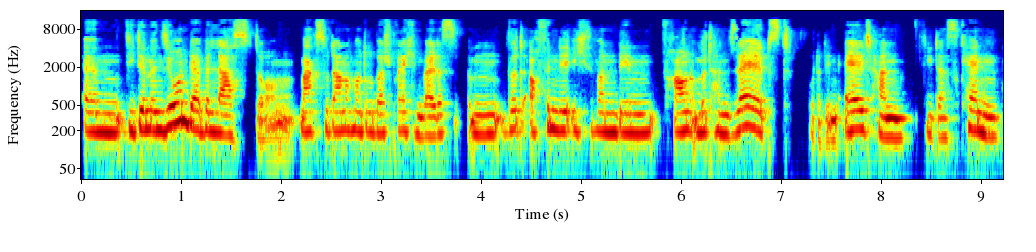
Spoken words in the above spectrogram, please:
ähm, die Dimension der Belastung, magst du da nochmal drüber sprechen? Weil das ähm, wird auch, finde ich, von den Frauen und Müttern selbst oder den Eltern, die das kennen,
